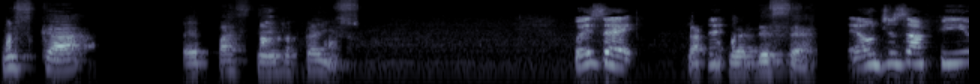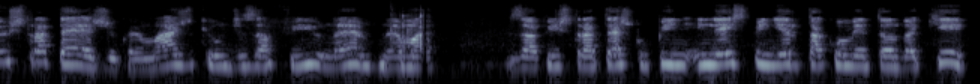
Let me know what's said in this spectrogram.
buscar é, parceiros para isso. Pois é. Para que né? dê certo. É um desafio estratégico, é mais do que um desafio, né? É um desafio estratégico. Inês Pinheiro está comentando aqui,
